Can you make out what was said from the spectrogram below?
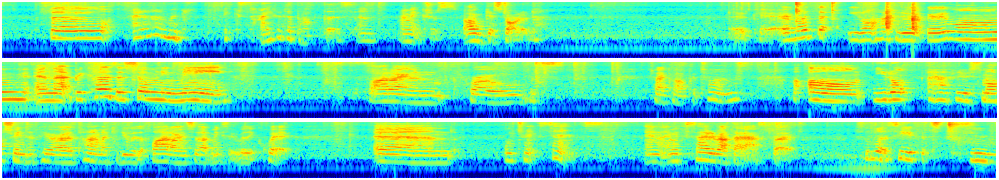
So, I don't know, I'm excited about this and I'm anxious. I'll get started. Okay, I heard that you don't have to do it very long and that because there's so many mini flat iron probes, try to come up with terms, um, you don't have to do small strands of hair at a time like you do with a flat iron, so that makes it really quick. And, which makes sense. And I'm excited about that aspect. So let's see if it's true.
